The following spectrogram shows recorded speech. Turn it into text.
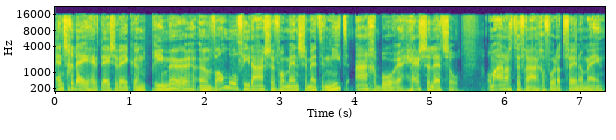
Enschede heeft deze week een primeur, een wandelvierdaagse voor mensen met niet aangeboren hersenletsel. Om aandacht te vragen voor dat fenomeen.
